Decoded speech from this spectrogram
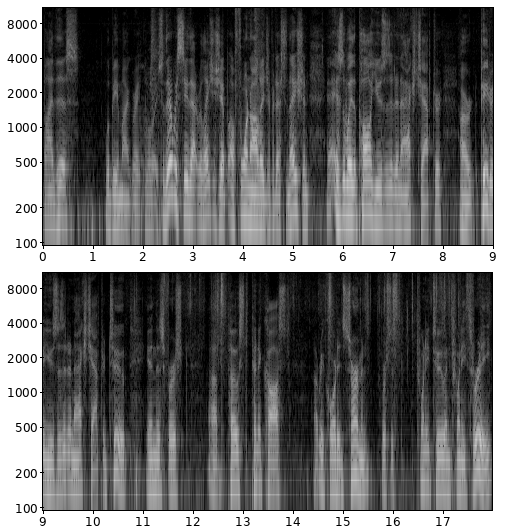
by this will be my great glory. So there we see that relationship of foreknowledge and predestination is the way that Paul uses it in Acts chapter, or Peter uses it in Acts chapter 2 in this first uh, post Pentecost uh, recorded sermon, verses 22 and 23.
